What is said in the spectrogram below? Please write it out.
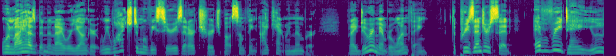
When my husband and I were younger, we watched a movie series at our church about something I can't remember. But I do remember one thing. The presenter said, Every day you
